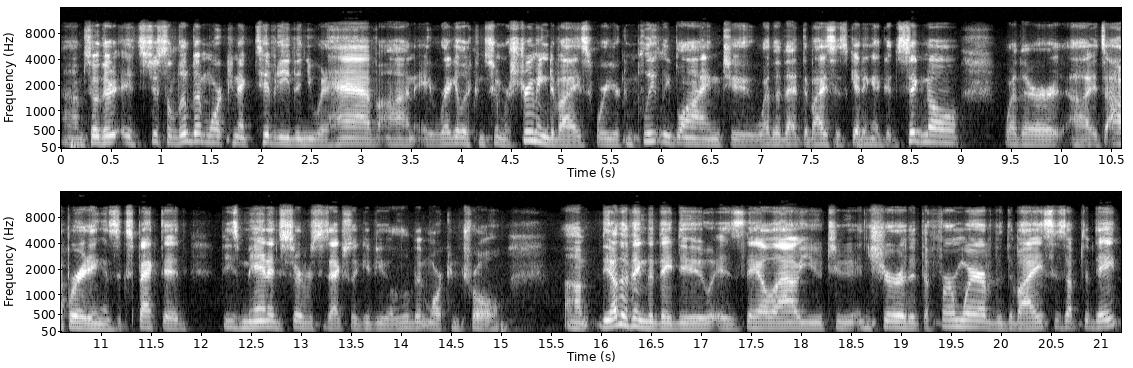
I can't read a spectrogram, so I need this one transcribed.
Um, so there, it's just a little bit more connectivity than you would have on a regular consumer streaming device, where you're completely blind to whether that device is getting a good signal, whether uh, it's operating as expected. These managed services actually give you a little bit more control. Um, the other thing that they do is they allow you to ensure that the firmware of the device is up to date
